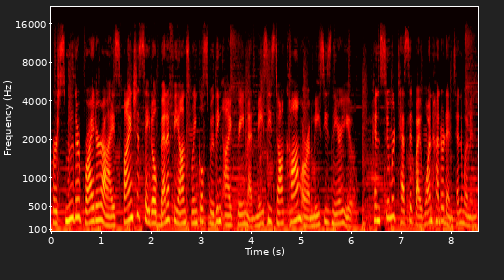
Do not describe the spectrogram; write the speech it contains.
For smoother, brighter eyes, find Shiseido Benefiance Wrinkle Smoothing Eye Cream at Macy's.com or a Macy's near you. Consumer tested by 110 women.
